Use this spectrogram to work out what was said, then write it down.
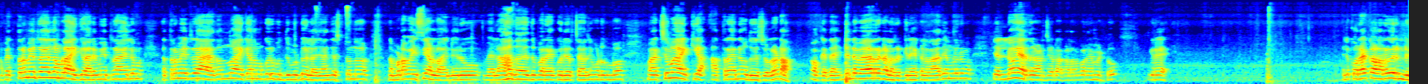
അപ്പോൾ എത്ര മീറ്റർ ആയാലും നമ്മൾ അയക്കും. അര മീറ്റർ ആയാലും എത്ര മീറ്റർ അതൊന്നും അയക്കാൻ നമുക്കൊരു ബുദ്ധിമുട്ടുമില്ല. ഞാൻ ജസ്റ്റ് ഒന്ന് നമ്മുടെ പൈസയാണല്ലോ. അതിന്റെ ഒരു വില ഇത് പറയാൻ കൊറിയർ ചാർജ് കൊടുക്കുമ്പോൾ മാക്സിമം അയക്കുക. അത്ര തന്നെ ഉദ്ദേശിച്ചുള്ളൂ കേട്ടോ. ഓക്കെ ഇതിന്റെ വേറൊരു കളർ ഗ്രേ കളർ ആദ്യം നമ്മളൊരു യെല്ലോ ആയിരുന്നു കാണിച്ചു കേട്ടോ. കളർ പറയാൻ വിട്ടു. ഗ്രേ അതിൽ കുറേ കളർ വരുന്നുണ്ട്.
